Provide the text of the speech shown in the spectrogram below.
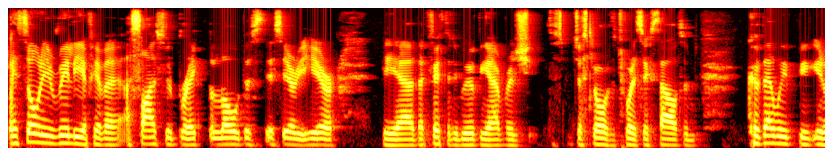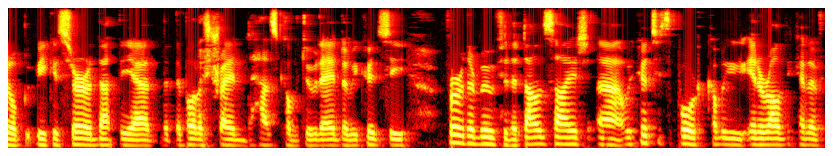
It's only really if you have a, a break below this this area here, the uh, the 50 moving average just, just north of 26,000 could then we be you know be concerned that the uh, that the bullish trend has come to an end and we could see further move to the downside. Uh, we could see support coming in around the kind of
